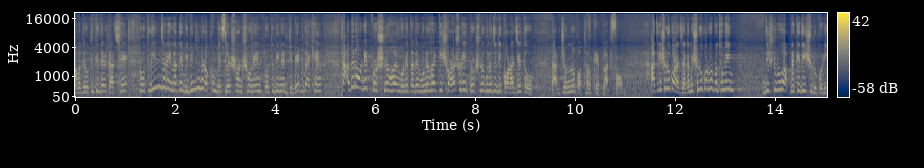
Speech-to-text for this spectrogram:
আমাদের অতিথিদের কাছে। প্রতিদিন যারা এনাদের বিভিন্ন রকম বিশ্লেষণ শোনেন, প্রতিদিনের ডিবেট দেখেন, তাদেরও অনেক প্রশ্ন হয় মনে, তাদের মনে হয় কি সরাসরি এই প্রশ্নগুলো যদি করা যেত, তার জন্য কথকের প্ল্যাটফর্ম। আজকে শুরু করা যাক। আমি শুরু করব প্রথমেই জিষ্ণুবাবু আপনাকে দিয়ে শুরু করি।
